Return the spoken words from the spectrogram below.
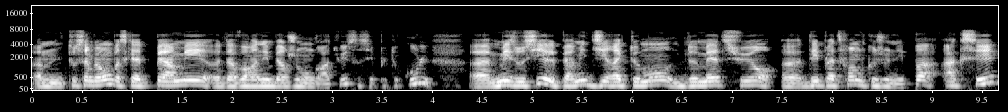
Euh, tout simplement parce qu'elle permet euh, d'avoir un hébergement gratuit, ça c'est plutôt cool, euh, mais aussi elle permet directement de mettre sur des plateformes que je n'ai pas accès.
